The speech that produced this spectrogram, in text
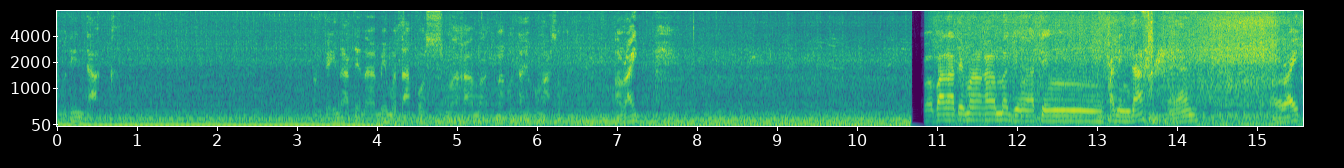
loading dock Antayin natin na may matapos mga kamag bago tayo pumasok. Alright? Baba natin mga kamag yung ating paninda. Ayan. Alright.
